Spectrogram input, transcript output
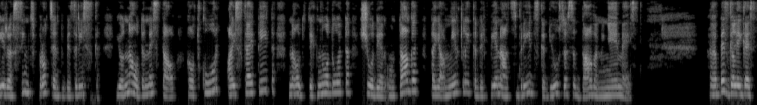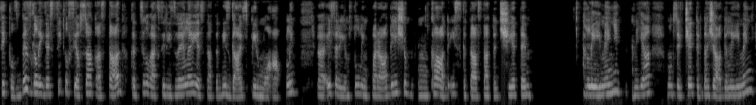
ir 100% bez riska, jo nauda nestāv kaut kur aizskaitīta, nauda tiek nodota šodien un tagad, tajā mirklī, kad ir pienācis brīdis, kad jūs esat dāvanu ņēmējs. Bezgalīgais cikls. Bezgalīgais cikls jau sākās tad, kad cilvēks ir izvēlējies, tātad izgājis pirmo apli. Es arī jums tūlīt parādīšu, mm, kāda izskatās tātad šie te līmeņi. Ja? Mums ir četri dažādi līmeņi,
